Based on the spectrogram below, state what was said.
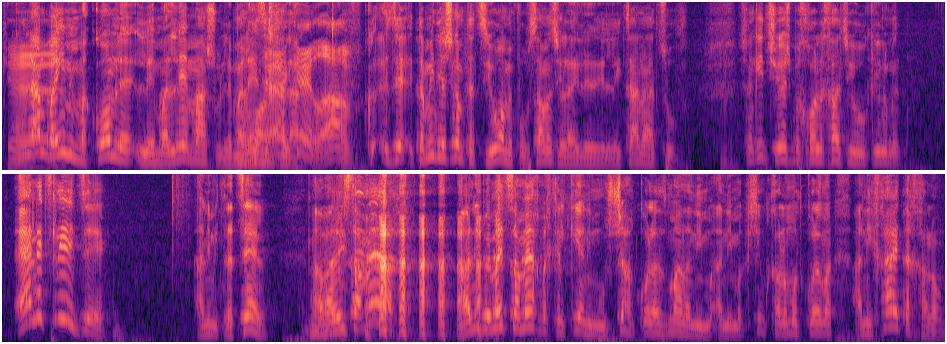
כן. כולם באים ממקום ל- למלא משהו, למלא נכון. איזה חלל. כן, רב. זה, תמיד יש גם את הציור המפורסם הזה של הליצן העצוב. שנגיד שיש בכל אחד שהוא כאילו... אין אצלי את זה! אני מתנצל, אבל אני שמח. אני באמת שמח בחלקי, אני מאושר כל הזמן, אני, אני מגשים חלומות כל הזמן, אני חי את החלום.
